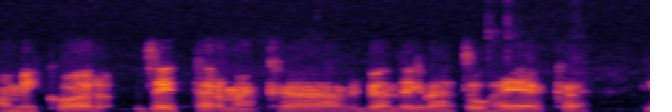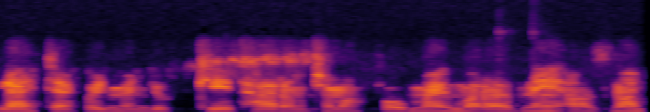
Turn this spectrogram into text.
amikor az éttermek vagy vendéglátóhelyek látják, hogy mondjuk két-három csomag fog megmaradni aznap,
